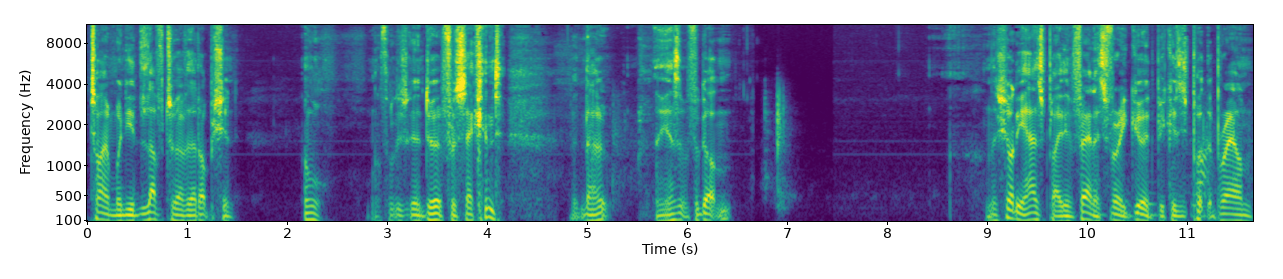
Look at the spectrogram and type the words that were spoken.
time when you'd love to have that option. Oh, I thought he was going to do it for a second. But no, he hasn't forgotten. And the shot he has played, in fairness, very good because he's put the brown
